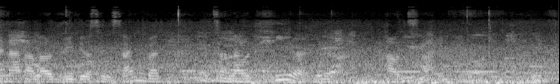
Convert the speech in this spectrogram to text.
they're not allowed videos inside, but it's allowed here outside.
